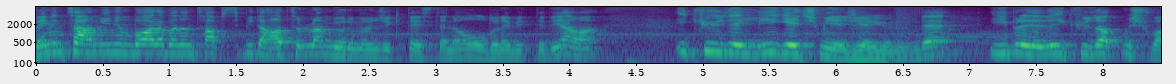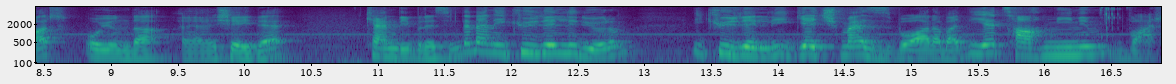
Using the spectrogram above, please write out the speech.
Benim tahminim bu arabanın top speed'i hatırlamıyorum önceki testte ne oldu ne bitti diye ama 250'yi geçmeyeceği yönünde. İbre'de de 260 var oyunda e, şeyde kendi ibresinde. Ben 250 diyorum. 250'yi geçmez bu araba diye tahminim var.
